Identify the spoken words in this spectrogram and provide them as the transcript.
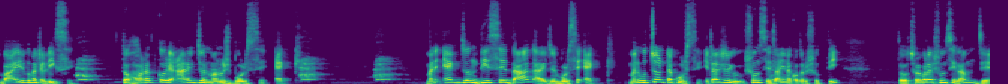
বা এরকম একটা লিখছে। তো হঠাৎ করে আরেকজন মানুষ বলছে, এক। মানে একজন দিছে দাগ, আরেকজন বলছে, এক। মানে উচ্চারণটা করছে। এটা আসলে শুনছে, জানি না কতটা সত্যি। তো ছোটবেলায় শুনছিলাম যে,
